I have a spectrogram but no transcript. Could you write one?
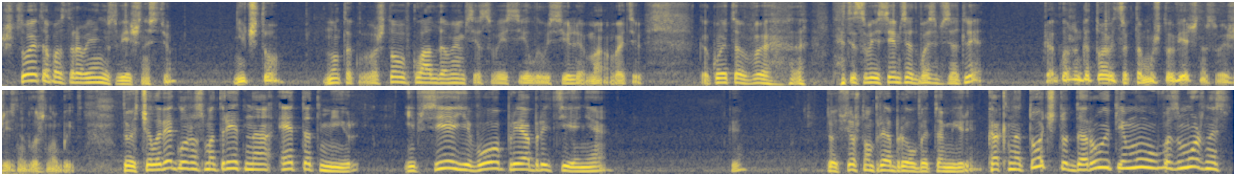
что это по сравнению с вечностью? Ничто. Ну так во что вкладываем все свои силы, усилия в эти, какой-то в эти свои 70-80 лет? Человек должен готовиться к тому, что вечно в своей жизни должно быть. То есть человек должен смотреть на этот мир и все его приобретения, то есть все, что он приобрел в этом мире, как на то, что дарует ему возможность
